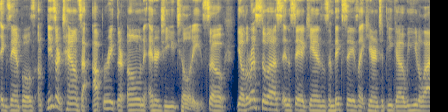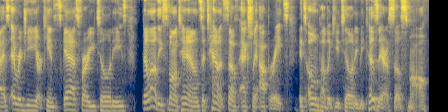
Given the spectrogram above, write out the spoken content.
examples. Um, these are towns that operate their own energy utilities. So you know the rest of us in the state of Kansas and big cities like here in Topeka, we utilize Evergy or Kansas Gas for our utilities. In a lot of these small towns, the town itself actually operates its own public utility because they are so small.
